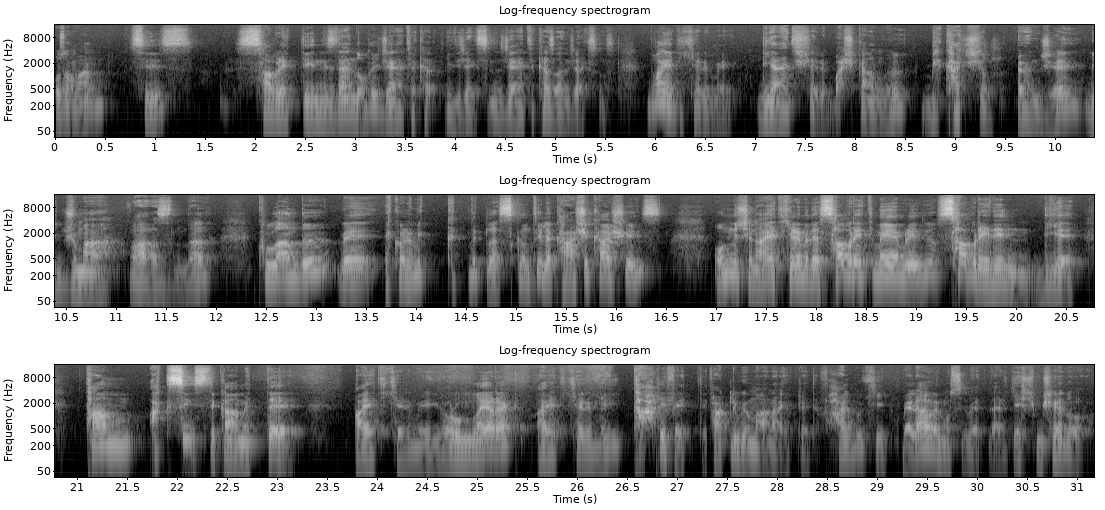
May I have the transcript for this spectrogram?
o zaman siz sabrettiğinizden dolayı cennete gideceksiniz, cenneti kazanacaksınız. Bu ayet-i kerimeyi Diyanet İşleri Başkanlığı birkaç yıl önce bir cuma vaazında kullandığı ve ekonomik kıtlıkla, sıkıntıyla karşı karşıyayız. Onun için ayet-i kerimede sabretmeyi emrediyor. Sabredin diye tam aksi istikamette ayet-i kerimeyi yorumlayarak ayet-i kerimeyi tahrif etti. Farklı bir mana yükledi. Halbuki bela ve musibetler geçmişe doğru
